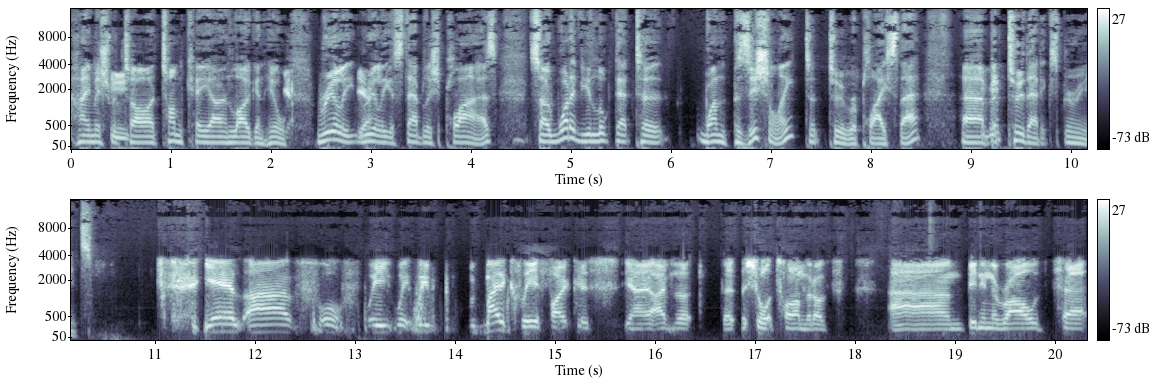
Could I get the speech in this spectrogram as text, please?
Hamish retired, Tom Keogh and Logan Hill, really, Yeah. really established players. So what have you looked at to, one, positionally to, to replace that, uh, but to that experience? Yeah, uh, oh, we, we, we, we've made a clear focus, you know, over the, the, the short time that I've um, been in the role to,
